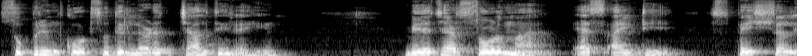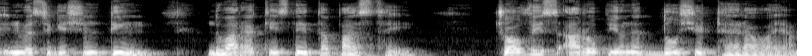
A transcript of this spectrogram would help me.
સુપ્રીમ કોર્ટ સુધી લડત ચાલતી રહી. બે હજાર સોળમાં એસઆઈટી, સ્પેશિયલ ઇન્વેસ્ટિગેશન ટીમ દ્વારા કેસની તપાસ થઈ. ચોવીસ આરોપીઓને દોષિત ઠેરાવાયા.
